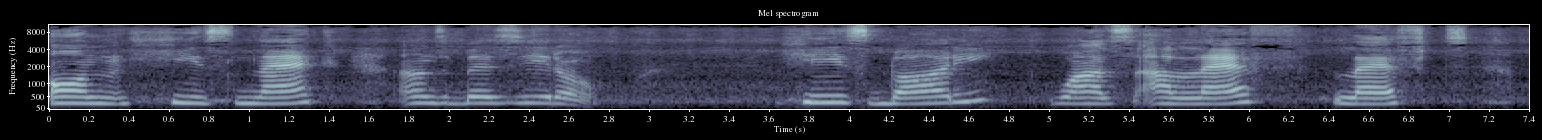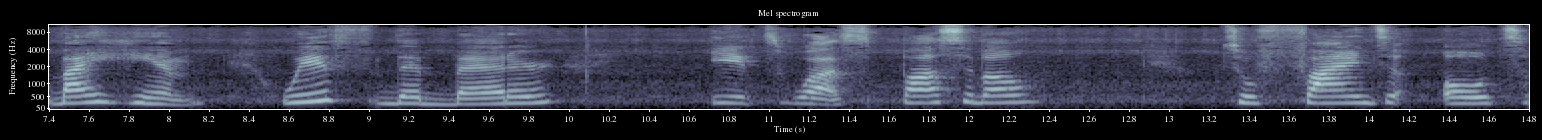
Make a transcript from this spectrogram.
on his neck and beziro. His body was left left by him. With the better, it was possible to find out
